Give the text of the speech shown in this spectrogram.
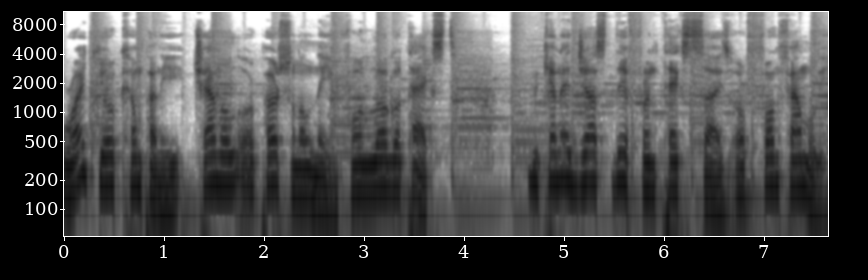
Write your company, channel or personal name for logo text. You can adjust different text size or font family.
